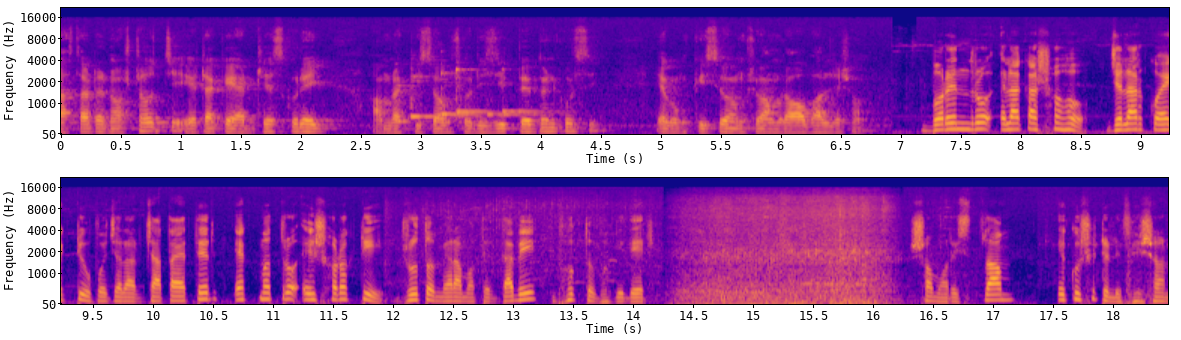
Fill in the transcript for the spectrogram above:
রাস্তাটা নষ্ট হচ্ছে এটাকে অ্যাড্রেস করেই আমরা কিছু অংশ রিজিভ পেমেন্ট করছি এবং কিছু অংশ আমরা ওভারলেশন বরেন্দ্র এলাকাসহ জেলার কয়েকটি উপজেলার যাতায়াতের একমাত্র এই সড়কটি দ্রুত মেরামতের দাবি ভুক্তভোগীদের। সমর ইসলাম একুশে টেলিভিশন।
